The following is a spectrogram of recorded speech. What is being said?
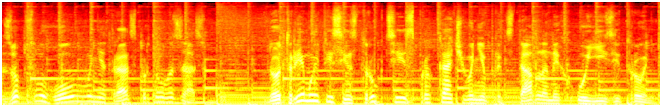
з обслуговування транспортного засобу. Дотримуйтесь інструкції з прокачування представлених у EasyTronic.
